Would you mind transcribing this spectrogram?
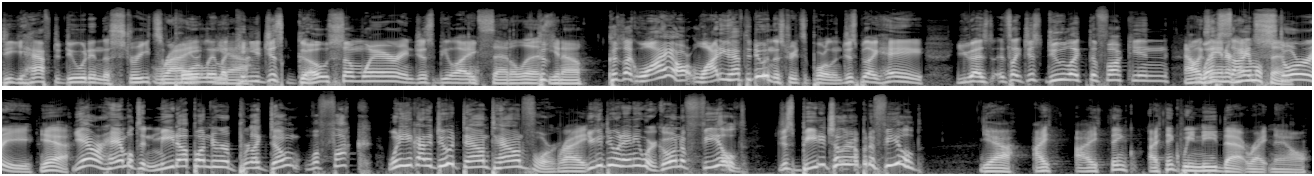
Do you have to do it in the streets of Right, Portland? Like, yeah. can you just go somewhere and just be like, and settle it. You know, Cause like why are why do you have to do it in the streets of Portland? Just be like, hey, you guys. It's like just do like the fucking Alexander West Side Hamilton. story. Yeah. yeah, or Hamilton. Meet up under a like. Don't well, fuck. What do you got to do it downtown for? Right. You can do it anywhere. Go in a field. Just beat each other up in a field. Yeah, I I think I think we need that right now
